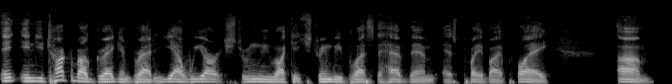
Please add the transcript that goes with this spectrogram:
and and you talk about Greg and Brad, and yeah, we are extremely lucky, extremely blessed to have them as play by play. Um,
